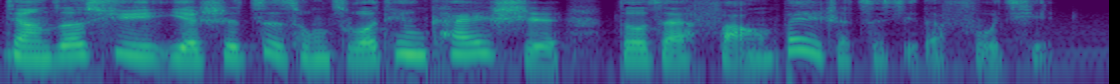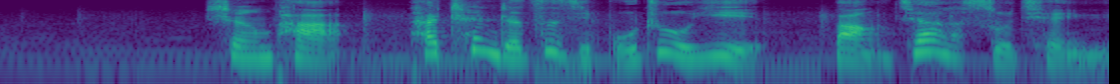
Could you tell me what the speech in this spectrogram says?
蒋泽旭也是自从昨天开始都在防备着自己的父亲。生怕他趁着自己不注意绑架了苏千玉，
